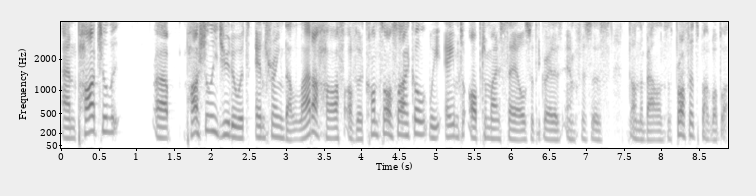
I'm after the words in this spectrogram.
and partially, uh, partially due to its entering the latter half of the console cycle, we aim to optimize sales with the greatest emphasis on the balance of profits, blah, blah, blah.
